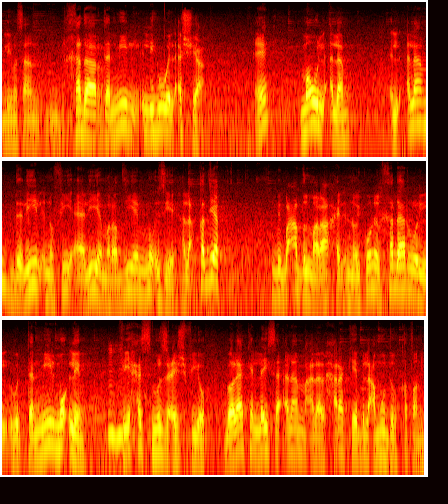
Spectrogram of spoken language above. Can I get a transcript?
اللي مثلا خدر تنميل اللي هو الأشياء. إيه؟ مو الألم. الألم دليل إنه في آلية مرضية مؤذية. هلأ قد يكون ببعض المراحل إنه يكون الخدر والتنميل مؤلم. في حس مزعج فيه ولكن ليس ألم على الحركة بالعمود القطني.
